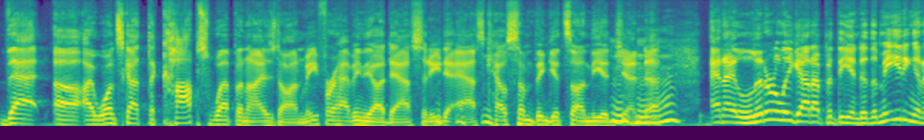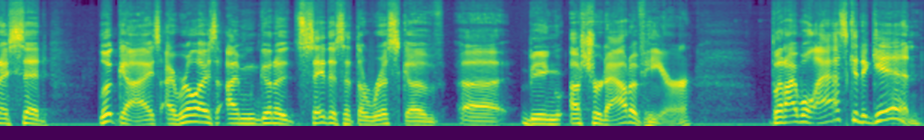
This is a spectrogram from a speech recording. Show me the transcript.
that uh, I once got the cops weaponized on me for having the audacity to ask how something gets on the agenda. And I literally got up at the end of the meeting and I said, Look, guys, I realize I'm going to say this at the risk of uh, being ushered out of here, but I will ask it again.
